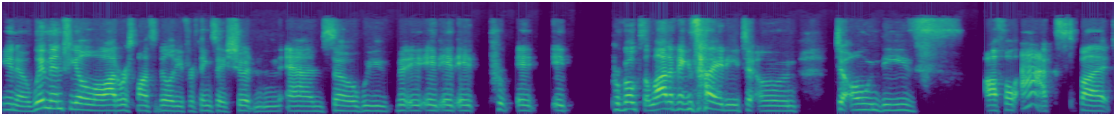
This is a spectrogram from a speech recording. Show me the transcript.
you know women feel a lot of responsibility for things they shouldn't and so we it it it it, it provokes a lot of anxiety to own to own these awful acts but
